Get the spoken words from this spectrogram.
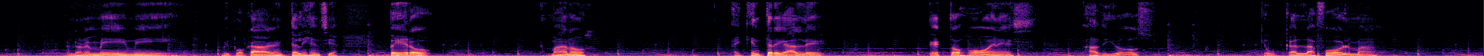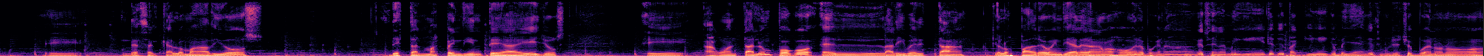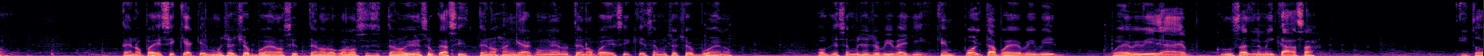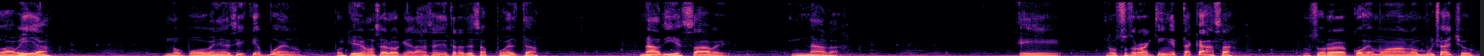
Perdonen mi, mi, poca inteligencia. Pero, hermanos, hay que entregarle estos jóvenes a Dios. Hay que buscar la forma eh, de acercarlo más a Dios, de estar más pendiente a ellos, eh, aguantarle un poco la libertad que los padres hoy en día le dan a los jóvenes, porque no, que sean amiguitos, que para aquí, que me llegan, que ese muchacho es bueno, no. Usted no puede decir que aquel muchacho es bueno si usted no lo conoce, si usted no vive en su casa, si usted no janguea con él, usted no puede decir que ese muchacho es bueno. O que ese muchacho vive allí. ¿Qué importa? Puede vivir, puede vivir a cruzar de mi casa. Y todavía no puedo venir a decir que es bueno, porque yo no sé lo que él hace detrás de esas puertas. Nadie sabe nada. Eh, nosotros aquí en esta casa, nosotros cogemos a los muchachos,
